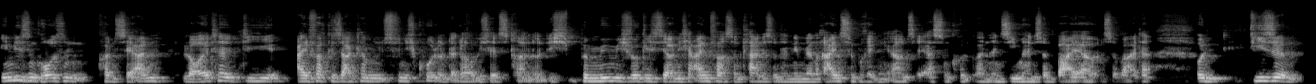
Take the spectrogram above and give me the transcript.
in diesen großen Konzernen Leute, die einfach gesagt haben, das finde ich cool und da glaube ich jetzt dran. Und ich bemühe mich wirklich, ja auch nicht einfach, so ein kleines Unternehmen dann reinzubringen. Ja, unsere ersten Kunden waren in Siemens und Bayer und so weiter. Und diese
